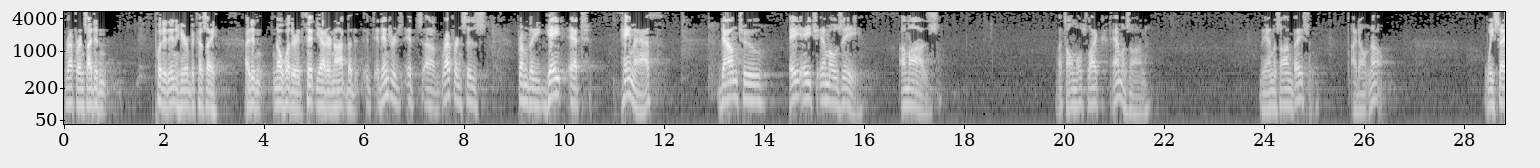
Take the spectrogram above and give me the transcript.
reference, I didn't put it in here because I, I didn't know whether it fit yet or not, but it, it, enters, it uh, references from the gate at Hamath down to A-H-M-O-Z, Amaz. That's almost like Amazon, the Amazon basin. I don't know. We say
